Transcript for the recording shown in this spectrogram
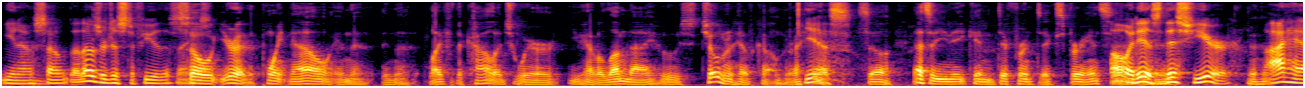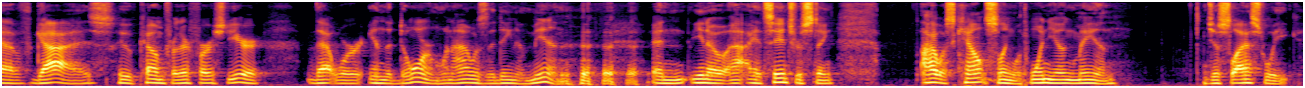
you know. So those are just a few of the things. So you're at a point now in the in the life of the college where you have alumni whose children have come, right? Yes. So that's a unique and different experience. Oh, and, it is. And, this year, uh-huh. I have guys who've come for their first year that were in the dorm when I was the dean of men, and you know, it's interesting. I was counseling with one young man just last week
